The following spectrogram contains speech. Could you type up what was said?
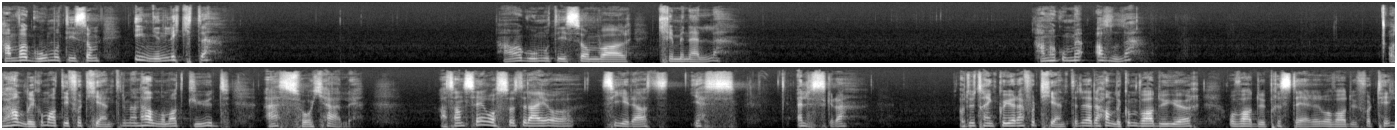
Han var god mot de som ingen likte. Han var god mot de som var kriminelle. Han var god med alle. Og Det handler ikke om at de fortjente det, men det handler om at Gud er så kjærlig. At han ser også til deg og sier det at Yes, elsker deg. Og Du trenger ikke å gjøre deg fortjent til det. Det handler ikke om hva du gjør, og hva du presterer, og hva du får til.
